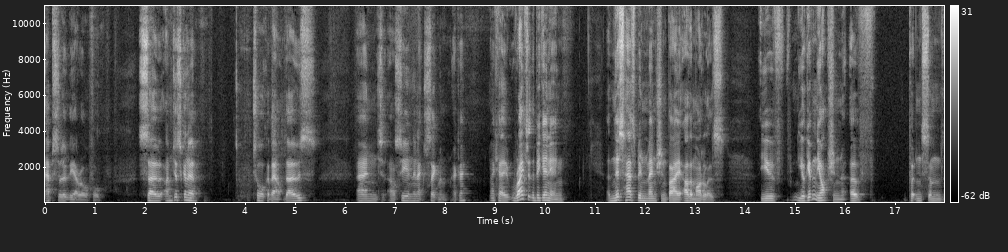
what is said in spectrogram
absolutely are awful. So I'm just going to talk about those and I'll see you in the next segment, okay? Okay, right at the beginning, and this has been mentioned by other modelers, you've you're given the option of putting some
